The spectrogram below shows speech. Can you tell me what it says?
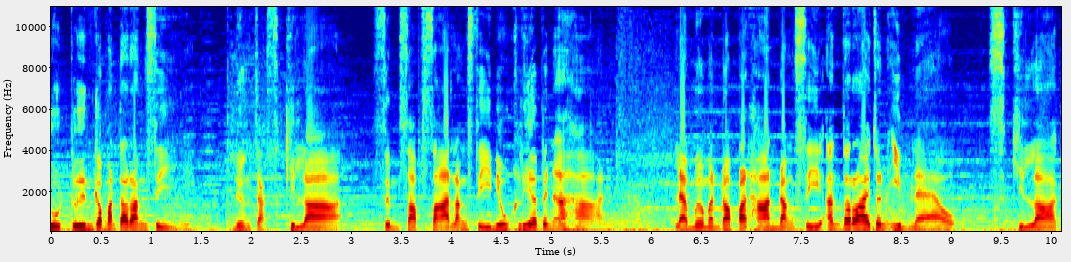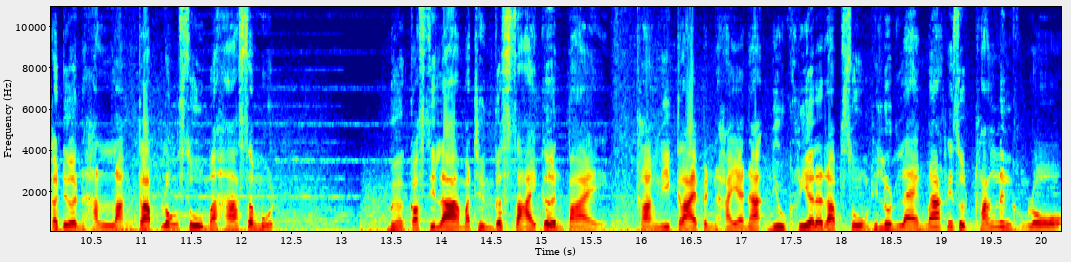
ดูดกลืนกัมมันตรังสี เนื่องจากสกิลล่าซึมซับสารรังสีนิวเคลียร์เป็นอาหาร และเมื่อมันรับประทานรังสีอันตรายจนอิ่มแล้ว สกิลล่าก็เดินหันหลังกลับลงสู่มหาสมุทร เมื่อก็อซิลล่ามาถึงก็สายเกินไป ครั้งนี้กลายเป็นหายนะนิวเคลียร์ระดับสูงที่รุนแรงมากที่สุดครั้งหนึ่งของโลก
